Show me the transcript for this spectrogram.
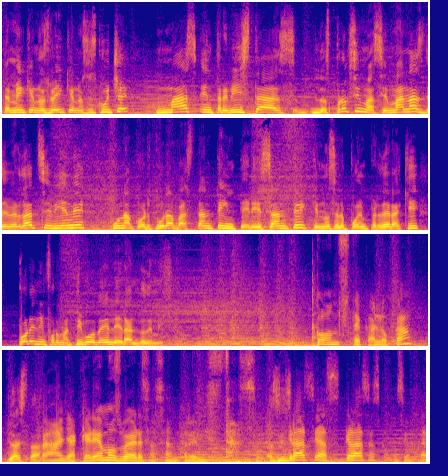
también que nos ve y que nos escuche, más entrevistas las próximas semanas. De verdad se viene una cobertura bastante interesante que no se la pueden perder aquí por el informativo del Heraldo de México. Conste, Caloca. Ya está. Ah, ya queremos ver esas entrevistas. Así gracias, gracias como siempre.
